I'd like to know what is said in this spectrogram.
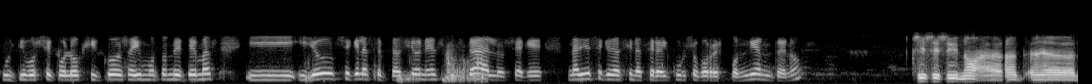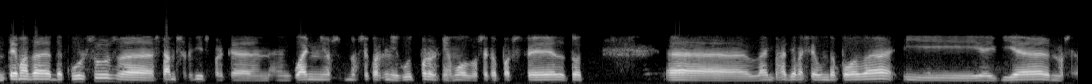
cultivos ecológicos, hay un montón de temas y, y yo sé que la aceptación es brutal, o sea que nadie se queda sin hacer el curso correspondiente, ¿no? Sí, sí, sí, no, eh, eh, en tema de, de cursos eh, estan servits perquè en, en no, no sé quants n'hi ha hagut, però n'hi ha molt, o sé que pots fer de tot Eh, L'any passat ja va ser un de poda i hi havia, no sé,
